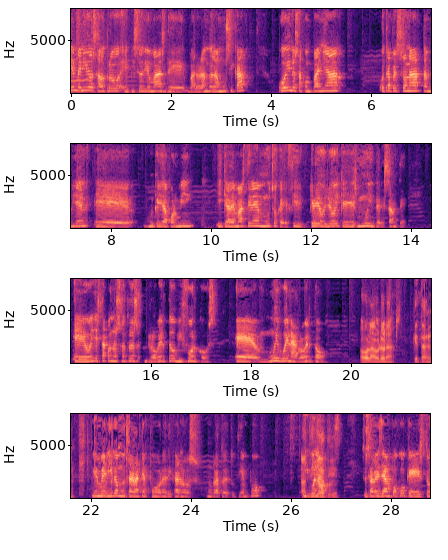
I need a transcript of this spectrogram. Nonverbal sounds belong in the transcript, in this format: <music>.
bienvenidos a otro episodio más de Valorando la Música. Hoy nos acompaña otra persona también eh, muy querida por mí y que además tiene mucho que decir, creo yo, y que es muy interesante. Eh, hoy está con nosotros Roberto Biforcos. Eh, muy buena, Roberto. Hola, Aurora. ¿Qué tal? Bienvenido, muchas gracias por dedicarnos un rato de tu tiempo. y bueno, tú sabes ya un poco que esto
